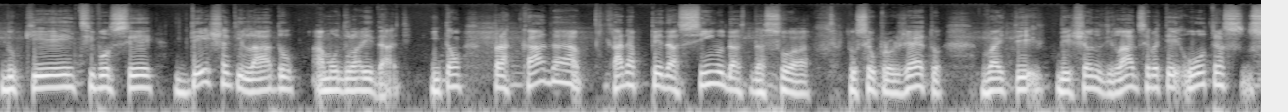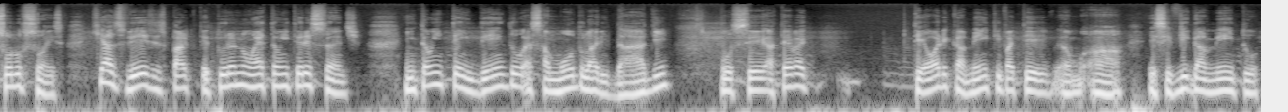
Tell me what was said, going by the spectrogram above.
do que se você deixa de lado a modularidade. Então, para cada, cada pedacinho da, da sua, do seu projeto, vai ter, deixando de lado, você vai ter outras soluções, que às vezes para a arquitetura não é tão interessante. Então, entendendo essa modularidade, você até vai teoricamente vai ter uh, esse vigamento uh,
